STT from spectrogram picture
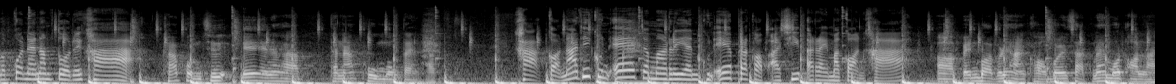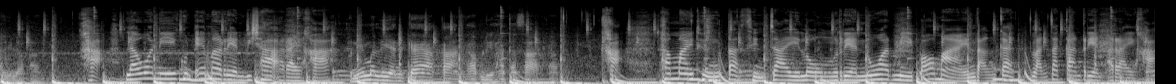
รบกวนแนะนำตัวด้วยค่ะ ครับผมชื่อเอนะครับ ธนภูมิวงแตงครับ ค่ะ ก่อนหน้าที่คุณเอจะมาเรียนคุณเอประกอบอาชีพอะไรมาก่อนคะอ่าเป็นบอร์ดบริหารของบริษัทแม่มดออนไลน์อยู่แล้วครับ ค่ะ แล้ววันนี้คุณเอมาเรียนวิชาอะไรคะ วันนี้มาเรียนแก้อาการครับหรือหัตถศาสตร์ครับ ค่ะทำไมถึงตัดสินใจลงเรียนนวดมีเป้าหมายหลังจากหลังจากการเรียนอะไรคะ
